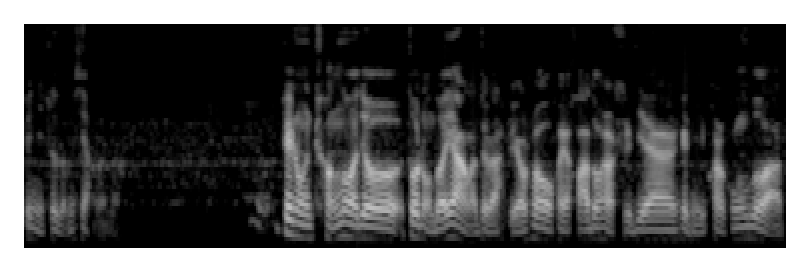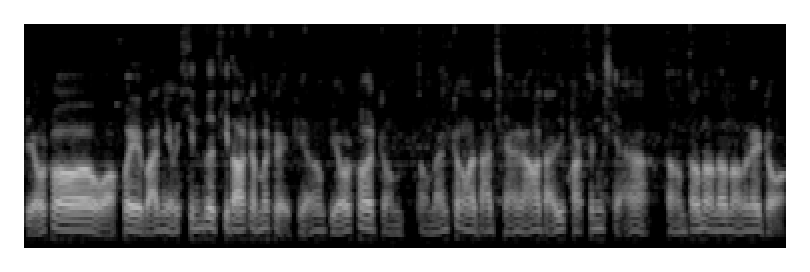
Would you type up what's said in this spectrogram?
这你是怎么想的呢？这种承诺就多种多样了，对吧？比如说我会花多少时间跟你一块工作，比如说我会把你的薪资提到什么水平，比如说等等咱挣了大钱，然后咱一块分钱啊，等等等等等的这种。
